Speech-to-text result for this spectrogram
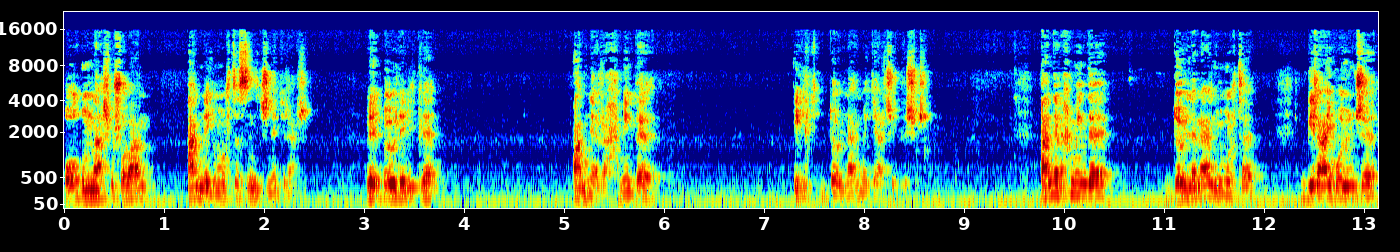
olgunlaşmış olan anne yumurtasının içine girer. Ve böylelikle anne rahminde ilk döllenme gerçekleşir. Anne rahminde döllenen yumurta bir ay boyunca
